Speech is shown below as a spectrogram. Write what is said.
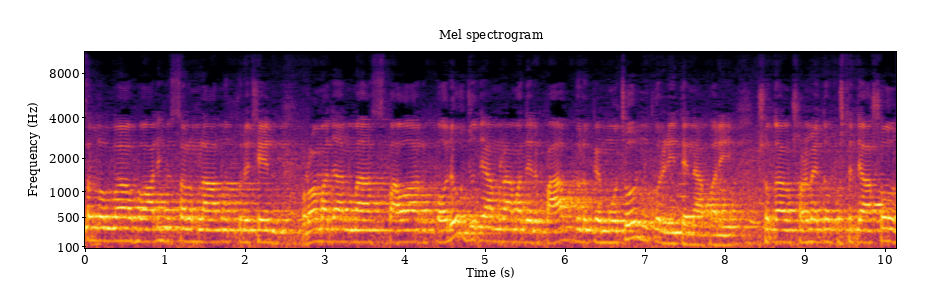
সাল্লাহ আলী সাল্লাম লানুত করেছেন। রমাজান মাস পাওয়ার পরেও যদি আমরা আমাদের পাপগুলোকে মোচন করে নিতে না পারি সুতরাং সরমেত উপস্থিতি আসুন।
